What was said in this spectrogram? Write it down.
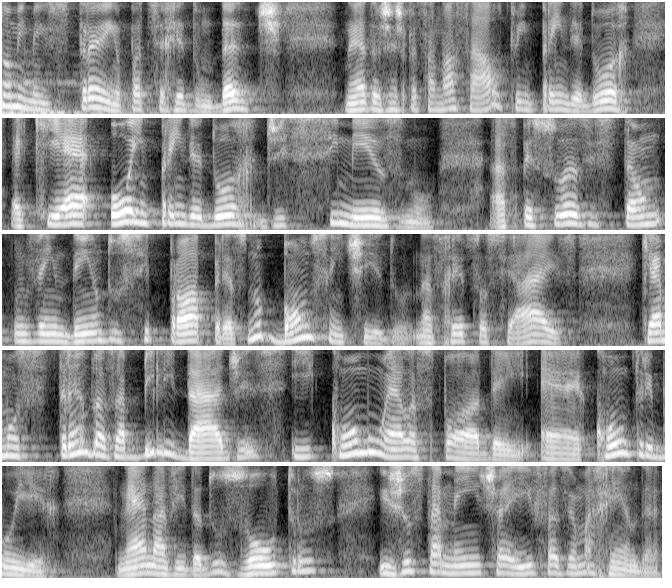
Nome meio estranho, pode ser redundante, né, da gente pensar, nossa, autoempreendedor é que é o empreendedor de si mesmo. As pessoas estão vendendo si próprias, no bom sentido, nas redes sociais, que é mostrando as habilidades e como elas podem é, contribuir né, na vida dos outros e justamente aí fazer uma renda.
